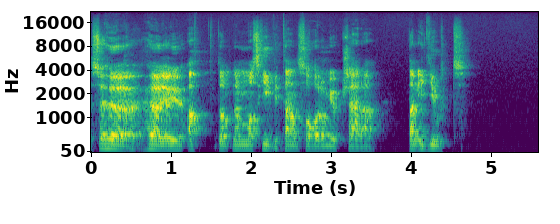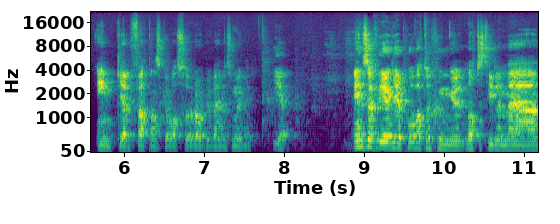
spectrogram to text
så hör, hör jag ju att de, när de har skrivit den så har de gjort så här den idiot enkel för att den ska vara så radiovänlig som möjligt. Japp. En sak jag reagerar på var att de sjunger något i stilen med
